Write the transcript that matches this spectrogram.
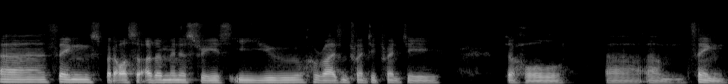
uh, things, but also other ministries, EU, Horizon 2020, the whole uh, um, thing.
